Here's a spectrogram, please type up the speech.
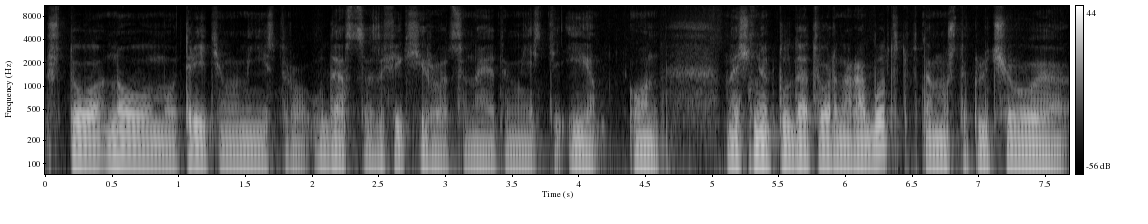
что новому третьему министру удастся зафиксироваться на этом месте, и он начнет плодотворно работать, потому что ключевое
